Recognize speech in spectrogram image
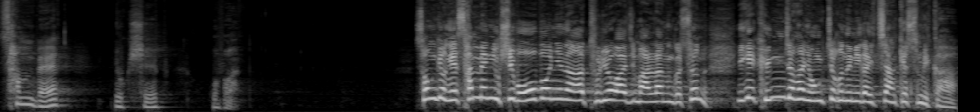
365번. 성경에 365번이나 두려워하지 말라는 것은 이게 굉장한 영적인 의미가 있지 않겠습니까?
